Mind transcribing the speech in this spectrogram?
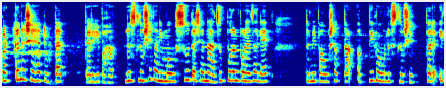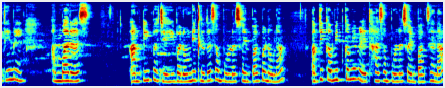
पटकन अशा ह्या तुटतात तर हे पहा लुसलुशीत आणि मऊसूत अशा नाजूक पुरणपोळ्या झाल्या आहेत तुम्ही पाहू शकता अगदी मऊ लुसलुशीत. तर इथे मी आंबारस आमटी भजे बनवून घेतलं होतं. संपूर्ण स्वयंपाक बनवला. अगदी कमीत कमी वेळेत हा संपूर्ण स्वयंपाक झाला.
